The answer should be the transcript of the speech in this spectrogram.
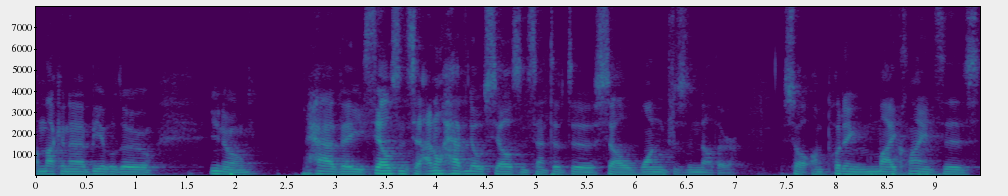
I'm not going to be able to, you know, have a sales incentive. I don't have no sales incentive to sell one versus another. So I'm putting my clients'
